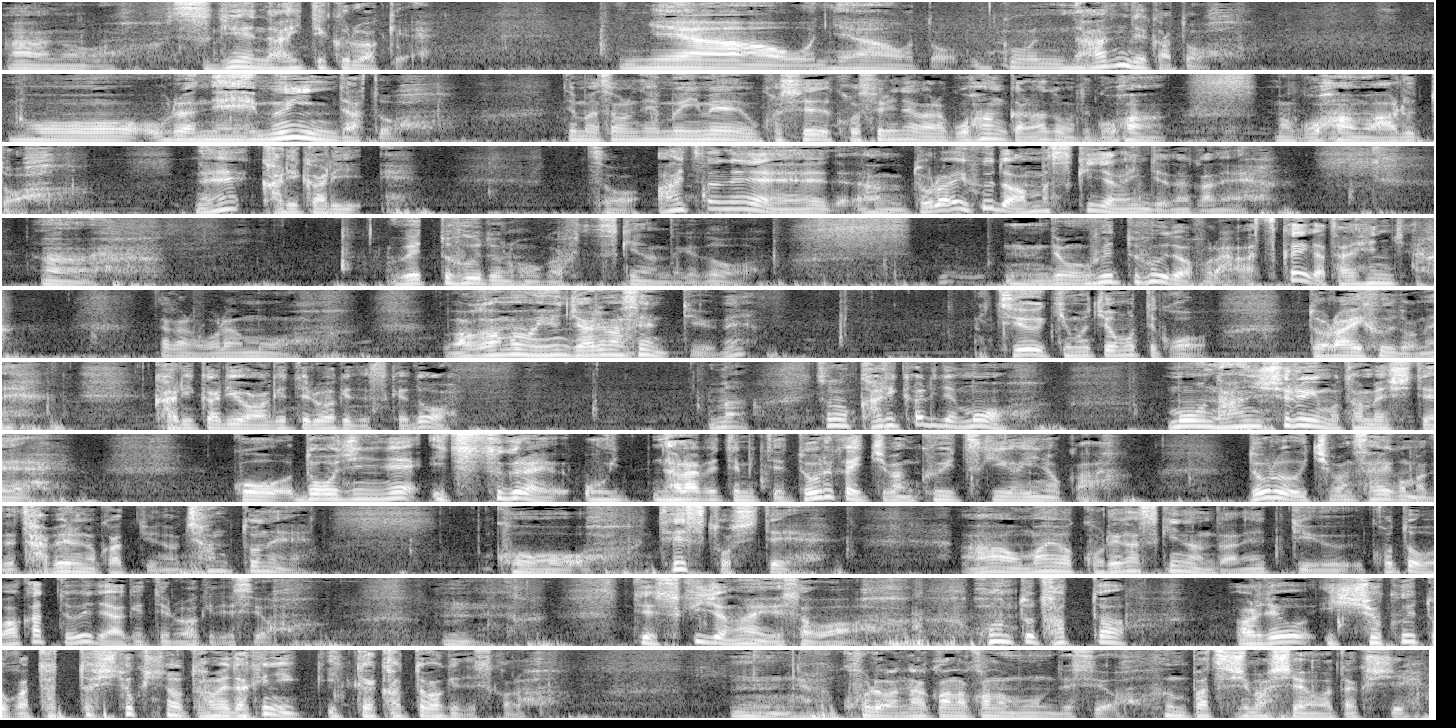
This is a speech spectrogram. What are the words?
あのすげえ泣いてくるわけ。にゃーおにゃーおと。こなんでかと。もう俺は眠いんだと。で、まあ、その眠い目をこすこすりながらご飯かなと思ってご飯、まあ、ご飯はあると。ね、カリカリ。そう。あいつはね、あの、ドライフードあんま好きじゃないんだよ、なんかね。うん。ウェットフードの方が好きなんだけど、うん、でもウェットフードはほら、扱いが大変じゃん。だから俺はもう、わがまま言うんじゃありませんっていうね。強い気持ちを持ってこう、ドライフードね、カリカリをあげてるわけですけど、まあ、そのカリカリでも、もう何種類も試して、こう、同時にね、5つぐらい並べてみて、どれが一番食いつきがいいのか、どれを一番最後まで食べるのかっていうのをちゃんとね、こう、テストして、ああ、お前はこれが好きなんだねっていうことを分かった上であげてるわけですよ。うん。で、好きじゃない餌は、ほんとたった、あれだよ、一食とかたった一口のためだけに一回買ったわけですから。うん、これはなかなかのもんですよ。奮発しましたよ、私。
